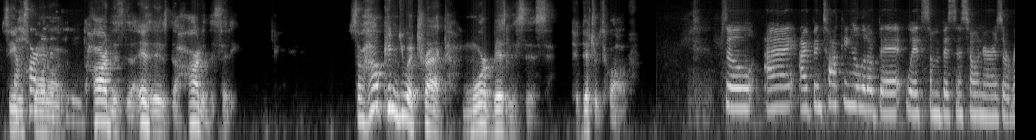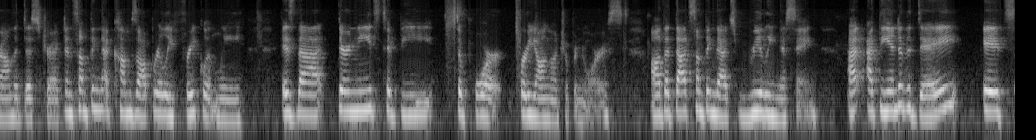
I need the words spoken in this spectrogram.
see the what's going on. City. The heart of the, it is the heart of the city. So how can you attract more businesses to District 12? So I, I've been talking a little bit with some business owners around the district, and something that comes up really frequently is that there needs to be support for young entrepreneurs. Uh, that that's something that's really missing. At, at the end of the day, it's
